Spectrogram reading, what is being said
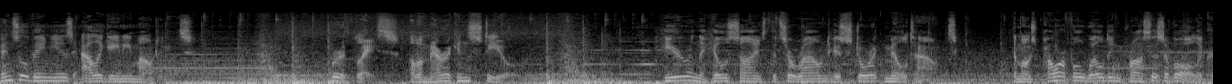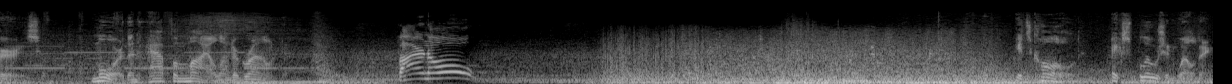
Pennsylvania's Allegheny Mountains, birthplace of American steel. Here in the hillsides that surround historic mill towns, the most powerful welding process of all occurs, more than half a mile underground. Fire hole! It's called explosion welding.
